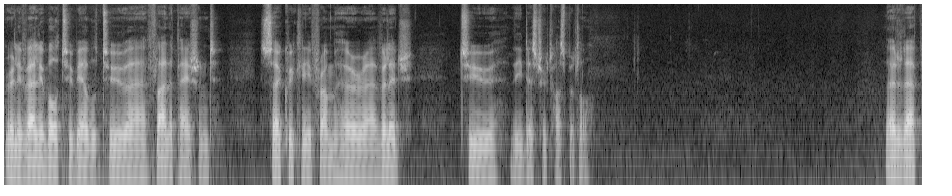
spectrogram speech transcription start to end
really valuable to be able to uh, fly the patient so quickly from her uh, village to the district hospital. loaded up,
